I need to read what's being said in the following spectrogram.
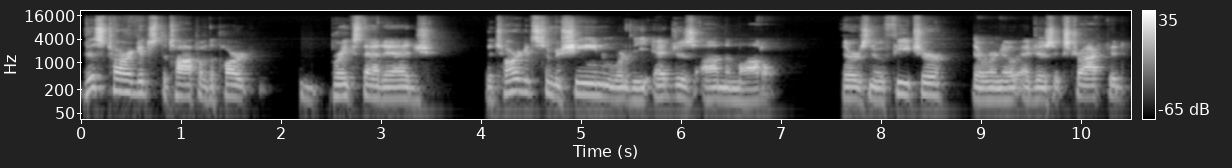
This targets the top of the part, breaks that edge. The targets to machine were the edges on the model. There is no feature. There are no edges extracted.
